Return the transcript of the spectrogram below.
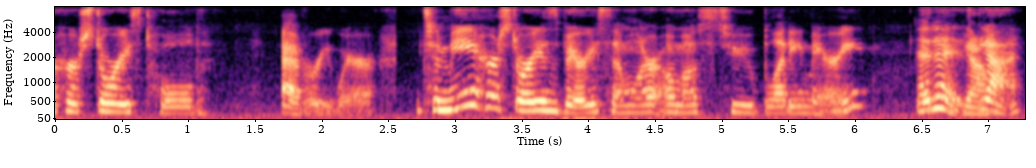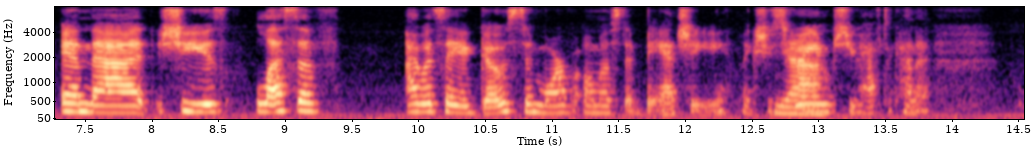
her story's told everywhere. To me, her story is very similar, almost to Bloody Mary, it is. Yeah. Yeah. in that she's less of, I would say, a ghost and more of almost a banshee. Like she Yeah. screams, you have to kind of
